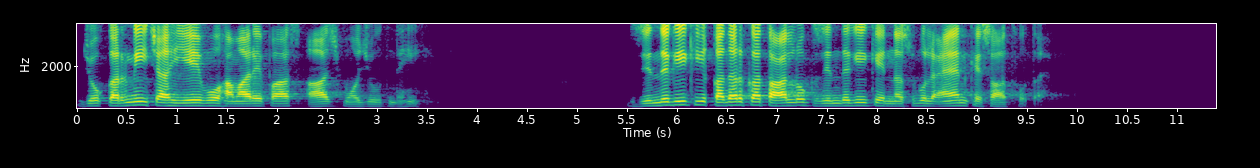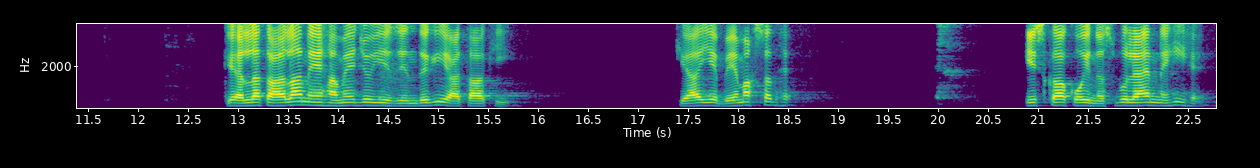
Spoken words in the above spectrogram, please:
جو کرنی چاہیے وہ ہمارے پاس آج موجود نہیں۔ ہے زندگی کی قدر کا تعلق زندگی کے نصب العین کے ساتھ ہوتا ہے۔ کہ اللہ تعالیٰ نے ہمیں جو یہ زندگی عطا کی، کیا یہ بے مقصد ہے؟ اس کا کوئی نصب العین نہیں ہے۔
